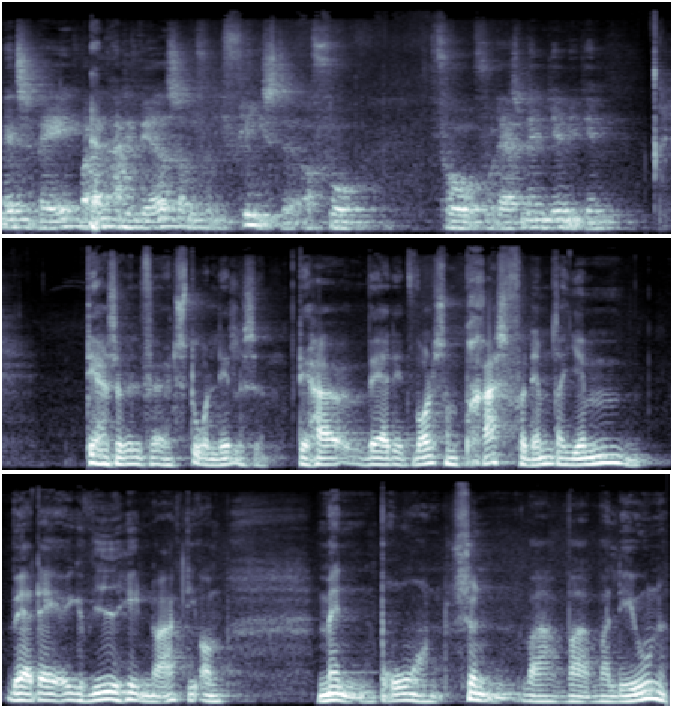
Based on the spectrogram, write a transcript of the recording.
med tilbage. Hvordan har det været sådan for de fleste at få få, få deres mænd hjem igen? Det har selvfølgelig været en stor lettelse. Det har været et voldsomt pres for dem derhjemme hver dag, og ikke vide helt nøjagtigt, om manden, broren, sønnen var, var, var levende.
